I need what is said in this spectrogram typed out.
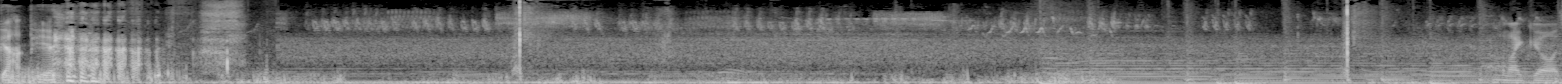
gap here. oh my god.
